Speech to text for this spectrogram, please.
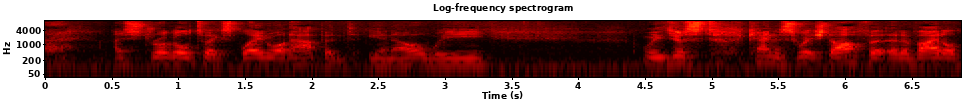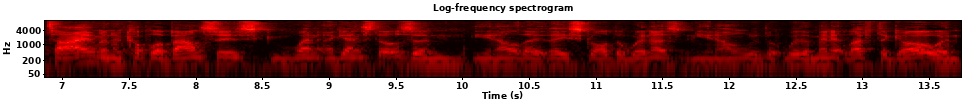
I, I struggled to explain what happened, you know, we we just kind of switched off at, at, a vital time and a couple of bounces went against us and you know they, they scored the winners you know with with a minute left to go and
